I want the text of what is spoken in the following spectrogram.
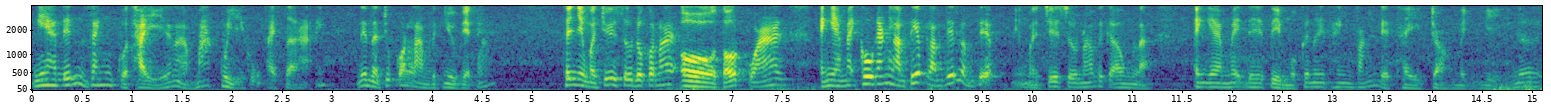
nghe đến danh của thầy là ma quỷ cũng phải sợ hãi, nên là chúng con làm được nhiều việc lắm. Thế nhưng mà Chúa Giêsu đâu có nói, ồ, tốt quá, anh em hãy cố gắng làm tiếp làm tiếp làm tiếp. Nhưng mà Chúa Giêsu nói với các ông là, anh em hãy đi tìm một cái nơi thanh vắng để thầy trò mình nghỉ ngơi.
